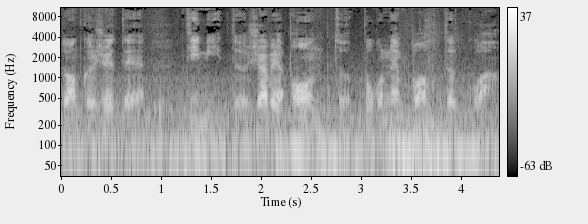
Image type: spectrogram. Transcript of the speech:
Donc j'étais timide, j'avais honte pour n'importe quoi.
